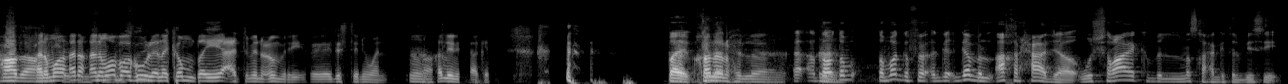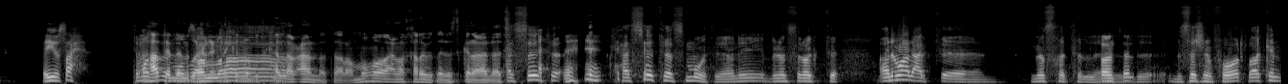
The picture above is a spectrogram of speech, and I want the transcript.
هذا أنا ما أنا أنا ما بقول. أنا كم ضيعت من عمري في ديستني 1 آه. آه، خليني ساكت. طيب خلينا نروح ال- أه، طب طب طب وقف قبل آخر حاجة وش رأيك بالنسخة حقت ال PC؟ أيوه صح هذا الموضوع اللي إحنا كنا. بنتكلم عنه ترى مو هو عن الخريطة اللي نتكلم عنها حسيت حسيتها سموث يعني بنفس الوقت أنا ما لعبت آه، نسخة console؟ البلاي ستيشن 4 لكن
